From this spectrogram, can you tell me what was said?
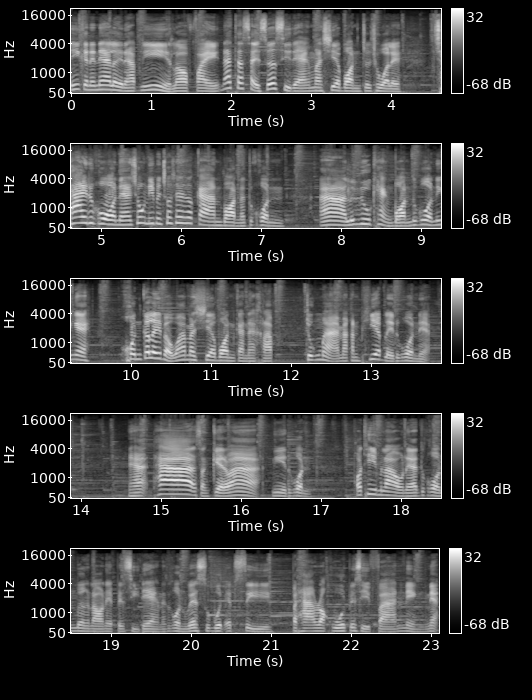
นี่กันแน่ๆเลยนะครับ นี่รอไฟน่าจะใส่เสื้อสีแดงมาเชียร์บอลชัวร์เลย ใช่ทุกคนนะช่วงนี้เป็นช่วงเทศกาลบอลนะทุกคนอ่าฤดูแข่งบอลทุกคนนี่ไงคนก็เลยแบบว่ามาเชียร์บอลกันนะครับ จุงหมามากันเพียบเลยทุกคนเนี่ยนะฮะถ้าสังเกตว่านี่ทุกคน ราะทีมเราเนี่ยทุกคนเมืองเราเนี่ยเป็นสีแดงนะทุกคนเวสต์บูดเอฟซีปะทะร็อกวูดเป็นสีฟ้านั่นเองเนี่ย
